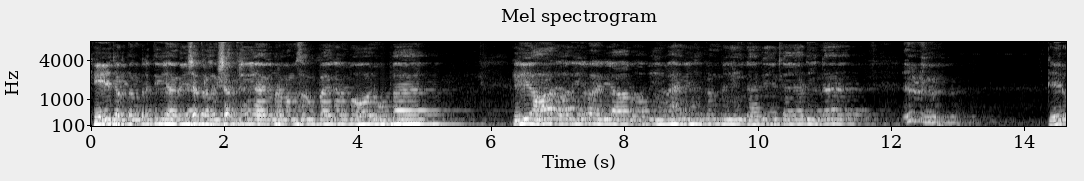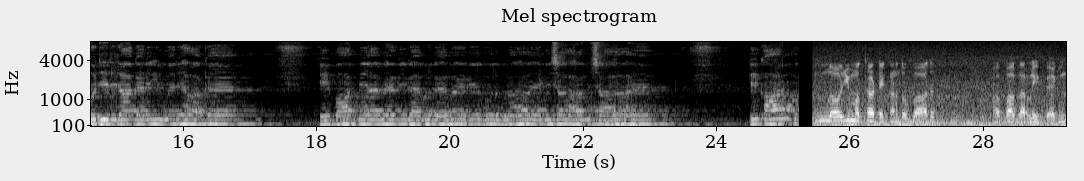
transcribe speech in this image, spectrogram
ਕੇ ਜਗਤੰਤਰਤੀ ਹੈ ਕੇ ਸ਼ਤਰੰਗ ਸ਼ਤਰੀ ਹੈ ਬ੍ਰਹਮ ਸਰੂਪ ਹੈ ਕਰ ਭੋ ਅਨੂਪ। ਹੈ ਕੇ ਆਦ ਦੇਵ ਹੈ ਆਪ ਅਭੀ ਵਹਿ ਕੇ ਜਿਤੰ ਬੇਹੀ ਨਾ ਕੈ ਅਧੀਨ ਕੇ ਰੋਜੀ ਰਜਾ ਕਰ ਮੇਰੇ ਹਾਕ ਹੈ, ਕੇ ਬਾਗ ਮੇ ਆਵੇ ਕੇ ਗਾਇਬਨ ਗਾਇਬ, ਕੇ ਫੁੱਲ ਗੁਨਾਹ ਹੈ, ਕੇ ਸ਼ਾਹ ਸ਼ਾਹ ਹੈ। ਕੇ ਕਾਰਨ ਲਓ ਜੀ, ਮੱਥਾ ਟੇਕਣ ਤੋਂ ਬਾਅਦ ਆਪਾਂ ਕਰ ਲਈ ਪੈਕਿੰਗ।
